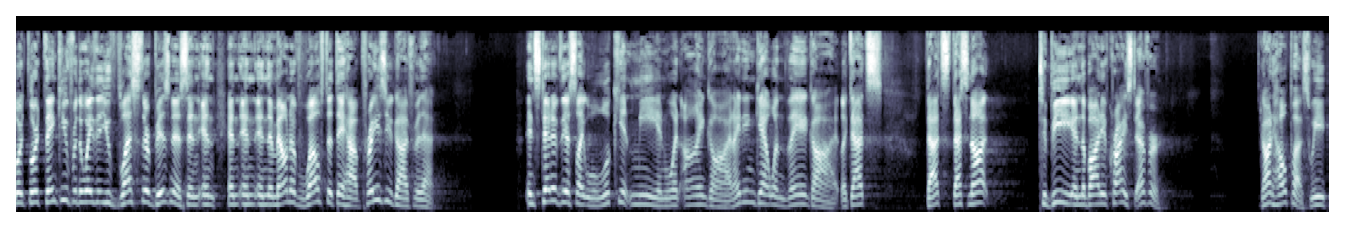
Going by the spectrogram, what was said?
Lord, Lord, thank you for the way that you've blessed their business and, and, and, and, and the amount of wealth that they have. Praise you, God, for that. Instead of this, like, well, look at me and what I got. I didn't get what they got. Like, that's, that's, that's not to be in the body of Christ ever. God help us. We,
